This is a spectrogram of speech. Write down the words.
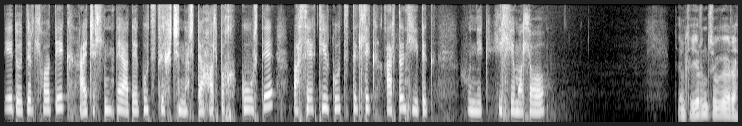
дээд удирдлагуудыг ажилтнтай одоо гүйцэтгэгч нартай холбох гүүртэй бас яг тэр гүйцэтгэлийг гардан хийдэг хүнийг хэлэх юм болов уу? Тийм л ерөн зүгээр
